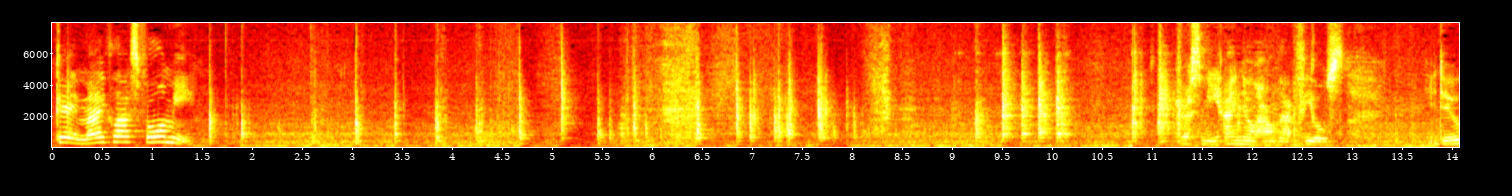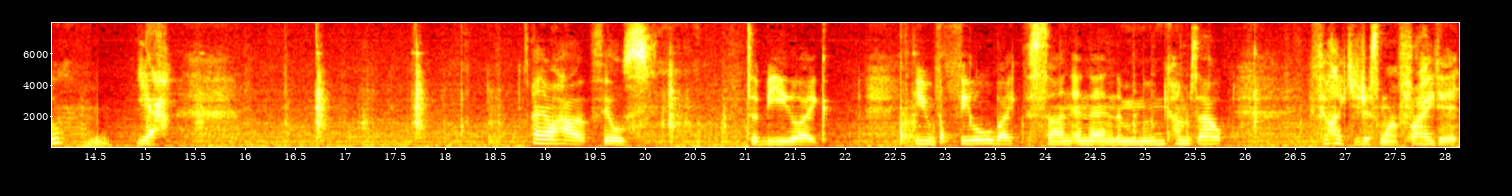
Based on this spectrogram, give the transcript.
Okay, my class, follow me. Me, I know how that feels. You do? Yeah. I know how it feels to be like, you feel like the sun and then the moon comes out. You feel like you just want to fight it.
